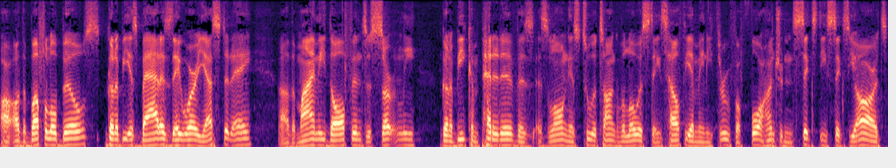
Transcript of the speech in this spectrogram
Are, are the Buffalo Bills going to be as bad as they were yesterday? Uh, the Miami Dolphins are certainly going to be competitive as, as long as Tua Tagovailoa stays healthy. I mean, he threw for 466 yards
